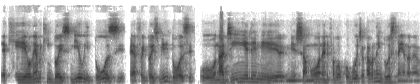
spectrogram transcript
é que eu lembro que em 2012, é, foi 2012, o Nadim, ele me, me chamou, né, ele falou, Kogut, eu estava na indústria ainda, né,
